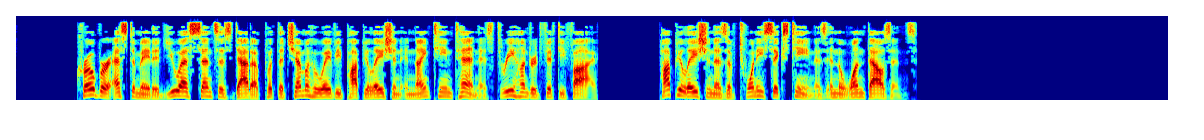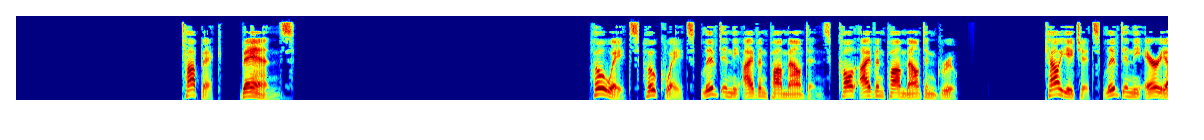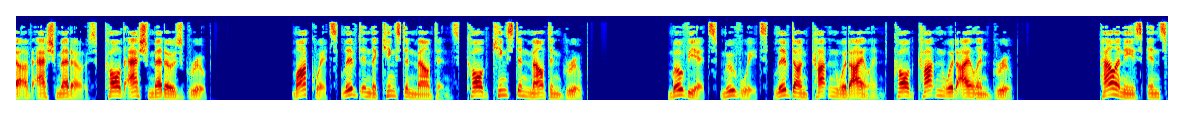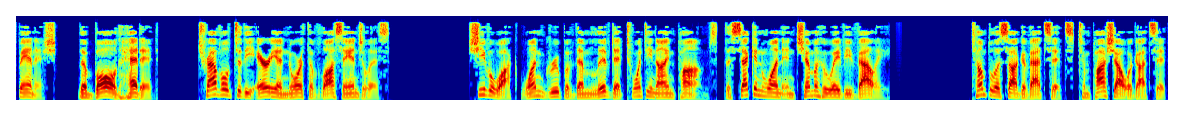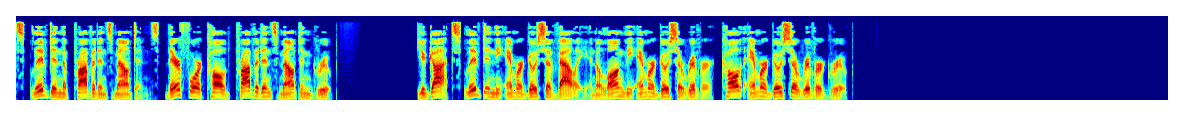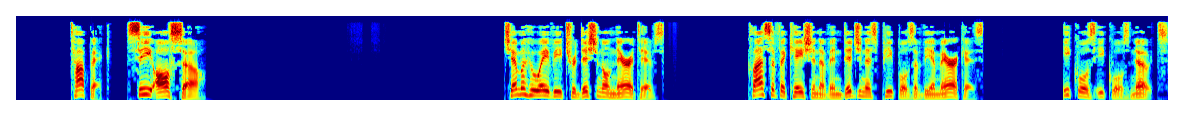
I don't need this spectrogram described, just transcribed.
Kroeber estimated U.S. Census data put the Chemehuevi population in 1910 as 355. Population as of 2016 is in the 1000s. Topic: Bands. Howaits Hoquates, lived in the Ivanpah Mountains, called Ivanpah Mountain Group. Calyachits lived in the area of Ash Meadows, called Ash Meadows Group. Moquits lived in the Kingston Mountains, called Kingston Mountain Group. Moviets lived on Cottonwood Island, called Cottonwood Island Group. Palanese in Spanish, the bald-headed, Traveled to the area north of Los Angeles. Shivawak one group of them lived at 29 Palms, the second one in Chemehuevi Valley. Tumpalasagavatsis lived in the Providence Mountains, therefore called Providence Mountain Group. Yagats lived in the Amargosa Valley and along the Amargosa River, called Amargosa River Group. See also Chemehuevi traditional narratives Classification of indigenous peoples of the Americas Notes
